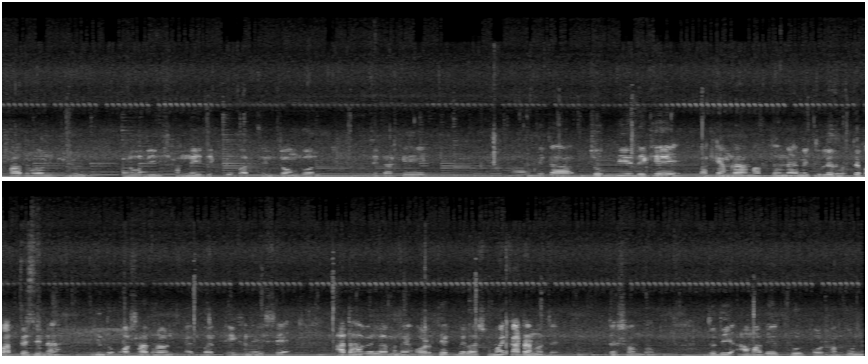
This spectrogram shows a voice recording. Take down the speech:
অসাধারণ ভিউ নদী, সামনেই দেখতে পাচ্ছেন জঙ্গল, যেটাকে যেটা চোখ দিয়ে দেখে বা ক্যামেরার মাধ্যমে আমি তুলে ধরতে পারতেছি না, কিন্তু অসাধারণ। একবার এখানে এসে আধা বেলা মানে অর্ধেক বেলা সময় কাটানো যায়। এটা সম্ভব। যদি আমাদের ফুল সম্পূর্ণ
